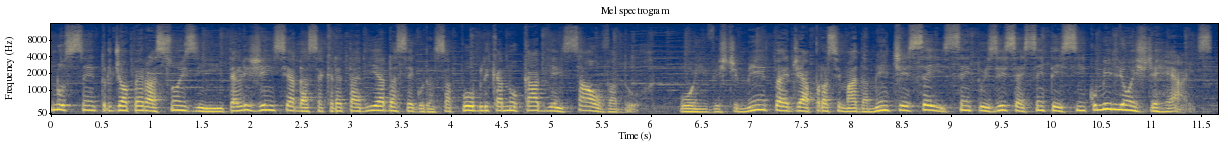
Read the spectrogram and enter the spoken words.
no Centro de Operações e Inteligência da Secretaria da Segurança Pública no CAB em Salvador. O investimento é de aproximadamente 665 milhões de reais.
